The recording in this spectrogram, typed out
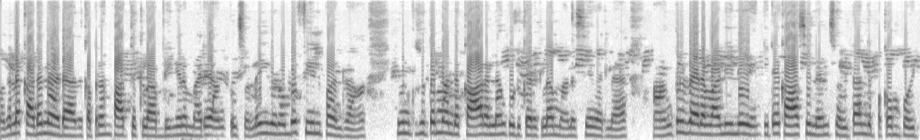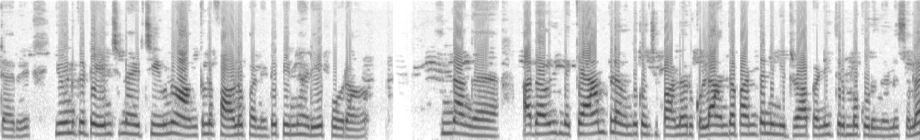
முதல்ல கடன் ஆடு அதுக்கப்புறம் பார்த்துக்கலாம் அப்படிங்கிற மாதிரி அங்கிள் சொல்ல இவன் ரொம்ப ஃபீல் பண்றான். இவனுக்கு சுத்தமாக அந்த கார் எல்லாம் கொடுக்கறதுக்குலாம் மனசே வரல. அங்கிள் வேற வழியில என்கிட்ட காசு இல்லைன்னு சொல்லிட்டு அந்த பக்கம் போயிட்டாரு. இவனுக்கு டென்ஷன் ஆயிடுச்சு. இவனும் அங்கிளை ஃபாலோ பண்ணிட்டு பின்னாடியே போறான். இந்தாங்க. அதாவது இந்த கேம்ப்ல வந்து கொஞ்சம் பணம் இருக்குல்ல அந்த பணத்தை நீங்க ட்ரா பண்ணி திரும்ப கொடுங்கன்னு சொல்ல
